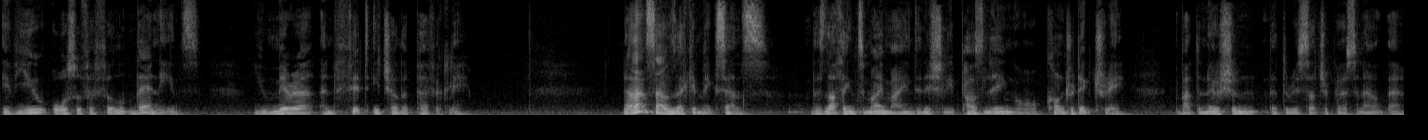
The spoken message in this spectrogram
if you also fulfill their needs. You mirror and fit each other perfectly. Now that sounds like it makes sense. There's nothing to my mind initially puzzling or contradictory about the notion that there is such a person out there.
